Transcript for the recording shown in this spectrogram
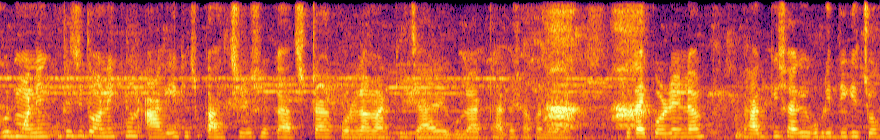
গুড মর্নিং উঠেছি তো অনেকক্ষণ আগে, কিছু কাজ ছিল, সেই কাজটা করলাম আর কি, যা রেগুলার থাকে সকালবেলা। সেটাই করে নিলাম। ভাগ্যিস আগে ঘড়ির দিকে চোখ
